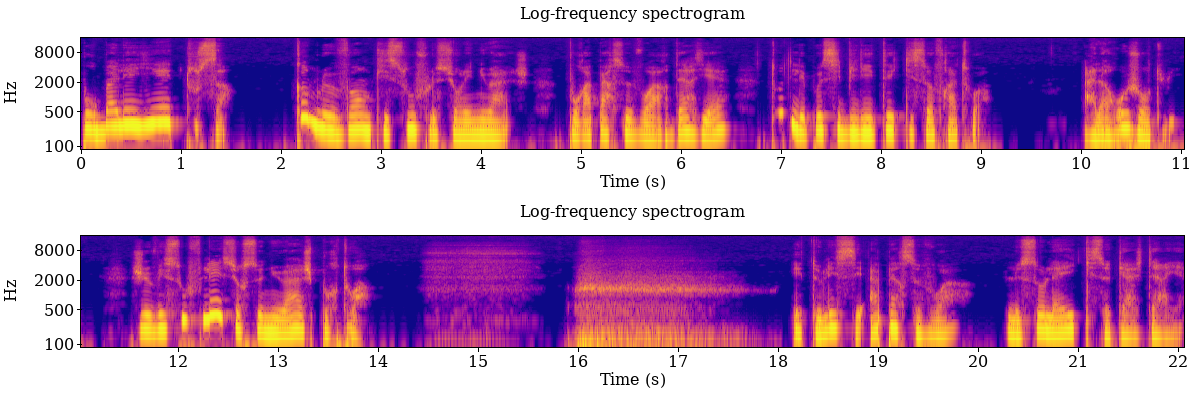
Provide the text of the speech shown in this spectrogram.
pour balayer tout ça, comme le vent qui souffle sur les nuages, pour apercevoir derrière toutes les possibilités qui s'offrent à toi. Alors aujourd'hui, je vais souffler sur ce nuage pour toi. Et te laisser apercevoir le soleil qui se cache derrière.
